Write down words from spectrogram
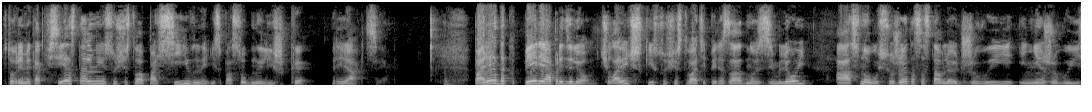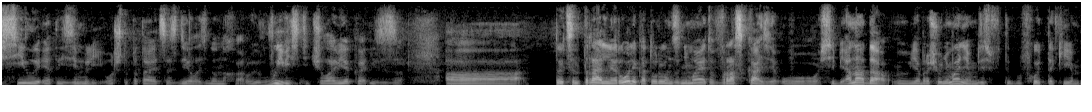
в то время как все остальные существа пассивны и способны лишь к реакции. Порядок переопределен. Человеческие существа теперь заодно с Землей, а основу сюжета составляют живые и неживые силы этой Земли. Вот что пытается сделать Донна Хару. И вывести человека из той центральной роли, которую он занимает в рассказе о себе. Она, да, я обращу внимание, здесь входят такие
